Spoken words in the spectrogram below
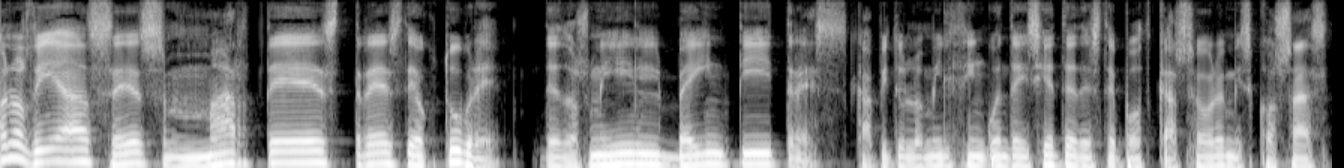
Buenos días, es martes 3 de octubre de 2023, capítulo 1057 de este podcast sobre mis cosas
